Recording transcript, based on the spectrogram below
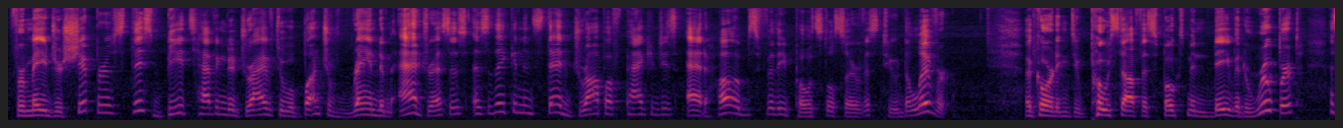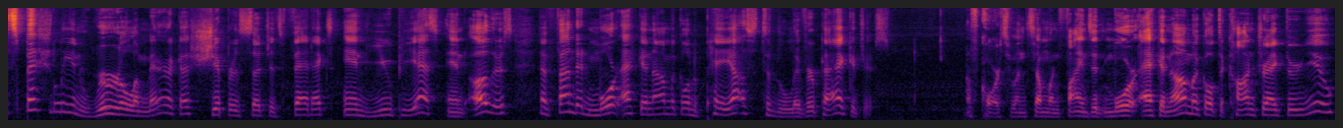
For major shippers, this beats having to drive to a bunch of random addresses as they can instead drop off packages at hubs for the Postal Service to deliver. According to post office spokesman David Rupert, especially in rural America, shippers such as FedEx and UPS and others have found it more economical to pay us to deliver packages. Of course, when someone finds it more economical to contract through you,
